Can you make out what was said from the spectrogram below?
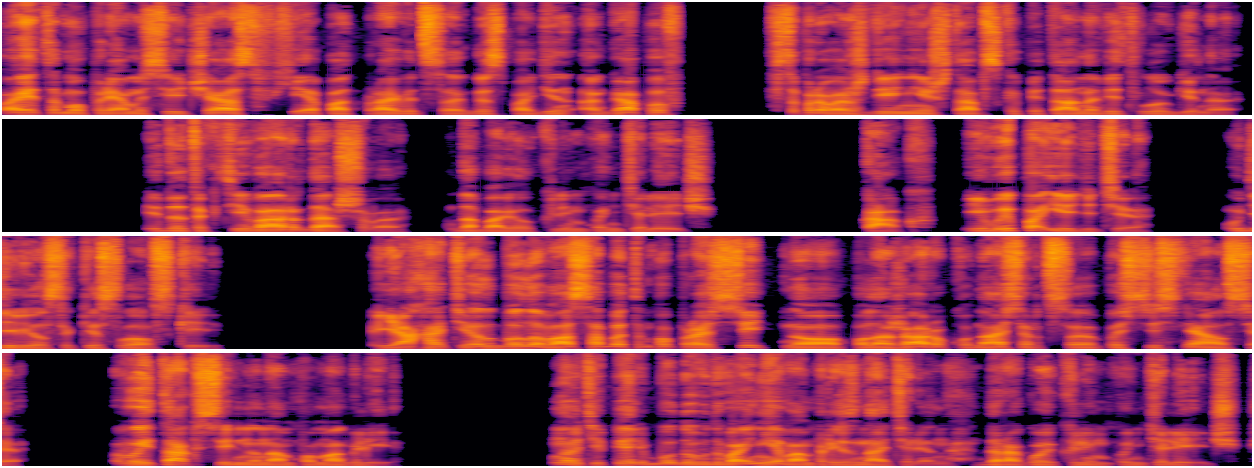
Поэтому прямо сейчас в ХЕП отправится господин Агапов в сопровождении штабс-капитана Ветлугина. «И детектива Ардашева», — добавил Клим Пантелеич. «Как? И вы поедете?» — удивился Кисловский. «Я хотел было вас об этом попросить, но, положа руку на сердце, постеснялся. Вы и так сильно нам помогли. Но теперь буду вдвойне вам признателен, дорогой Клим Пантелеич.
